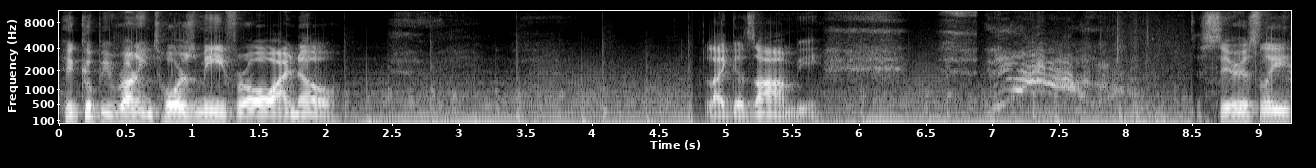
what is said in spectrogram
He could be running towards me for all I know. Like a zombie. Seriously?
